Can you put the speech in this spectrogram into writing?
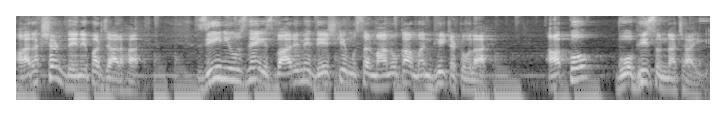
आरक्षण देने पर जा रहा है। जी न्यूज़ ने इस बारे में देश के मुसलमानों का मन भी टटोला है। आपको वो भी सुनना चाहिए।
